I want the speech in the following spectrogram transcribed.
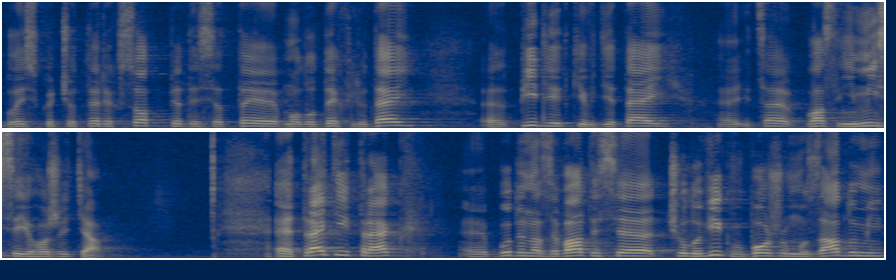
близько 450 молодих людей, е, підлітків, дітей. І це, власне, місія його життя. Третій трек буде називатися Чоловік в Божому задумі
